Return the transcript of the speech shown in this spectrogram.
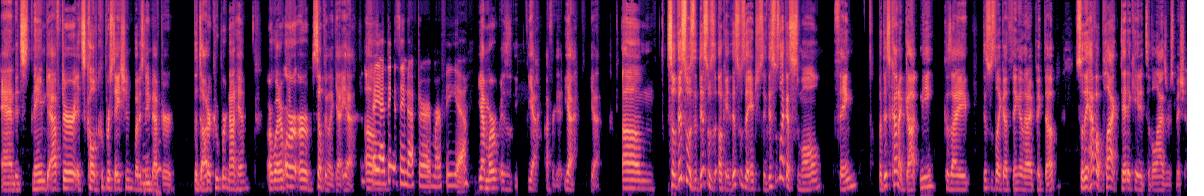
And it's named after. It's called Cooper Station, but it's named Mhm. after the daughter Cooper, not him, or whatever, or, or something like that. Yeah. Um, Oh, yeah, I think it's named after Murphy. Yeah. yeah Murph is yeah i forget yeah yeah um so this was this was okay this was interesting this was like a small thing but this kind of got me because i this was like a thing that i picked up so they have a plaque dedicated to the lazarus mission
